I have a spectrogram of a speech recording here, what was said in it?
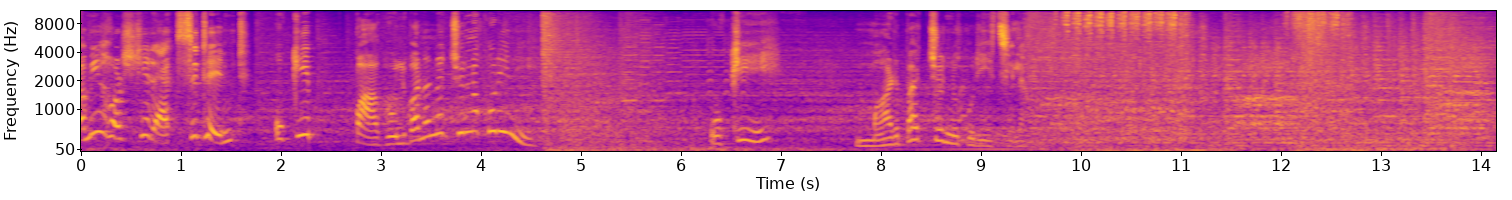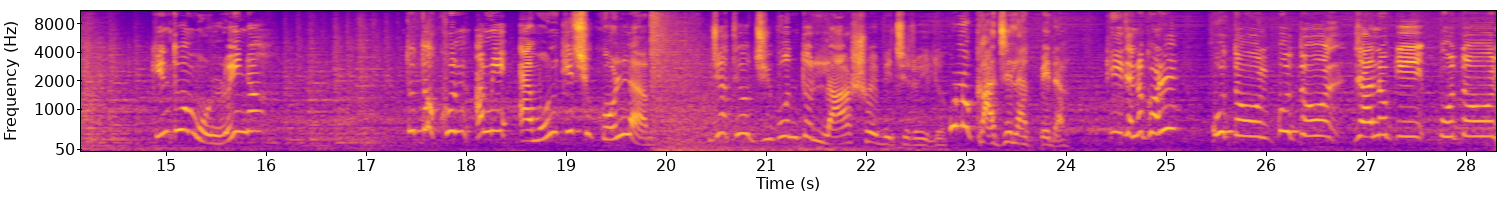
আমি হর্ষের অ্যাক্সিডেন্ট ওকে পাগল বানানোর জন্য করিনি। ওকে মারবার জন্য করিয়েছিলাম। কিন্তু মরলই না। তো তখন আমি এমন কিছু করলাম ও জীবন্ত লাশ হয়ে বেঁচে রইল। কোনো কাজে লাগবে না। কি যেন করে? পুতুল পুতুল জানো কি? পুতুল।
